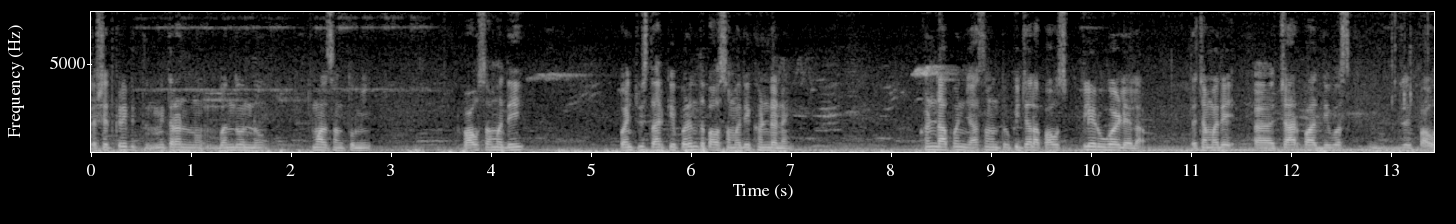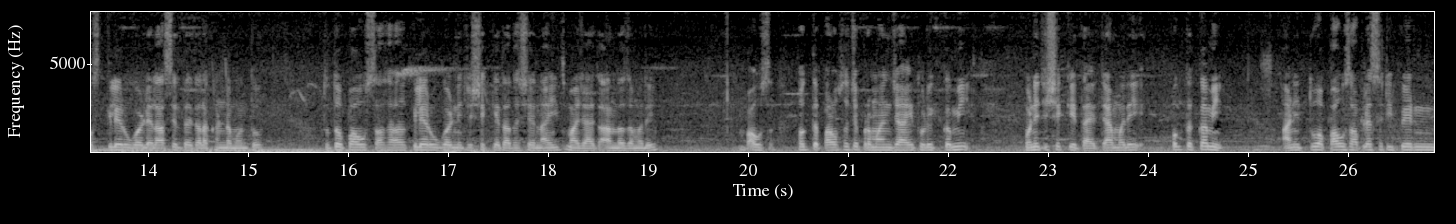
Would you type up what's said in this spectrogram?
तर शेतकरी मित्रांनो बंधूंनो तुम्हाला सांगतो मी पावसामध्ये पंचवीस तारखेपर्यंत पावसामध्ये खंड नाही. खंड आपण जे असं म्हणतो की ज्याला पाऊस क्लिअर उघडलेला त्याच्यामध्ये चार पाच दिवस जे पाऊस क्लिअर उघडलेला असेल तर त्याला खंड म्हणतो. तर तो पाऊस असा क्लिअर उघडण्याची शक्यता तशी नाहीच माझ्या अंदाजामध्ये. पाऊस फक्त पावसाचे प्रमाण जे आहे थोडे कमी होण्याची शक्यता आहे. त्यामध्ये फक्त कमी आणि तो पाऊस आपल्यासाठी पेरणी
